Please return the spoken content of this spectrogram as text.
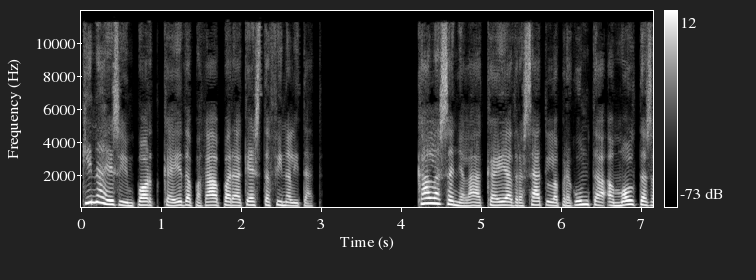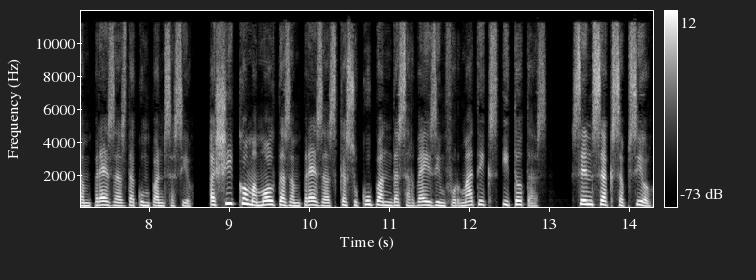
quina és l'import que he de pagar per a aquesta finalitat? Cal assenyalar que he adreçat la pregunta a moltes empreses de compensació, així com a moltes empreses que s'ocupen de serveis informàtics i totes, sense excepció,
